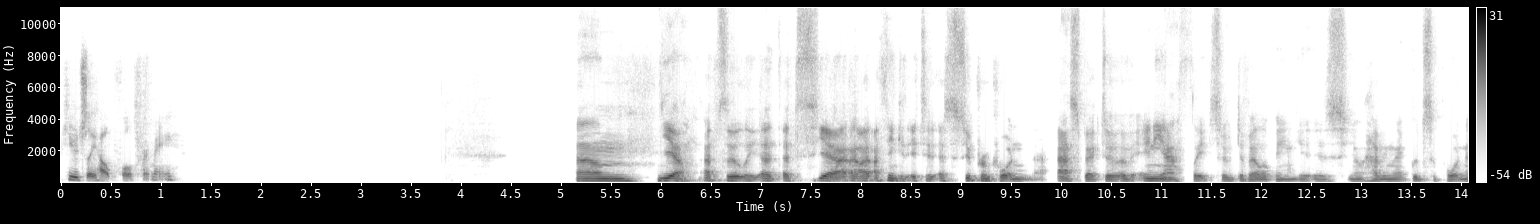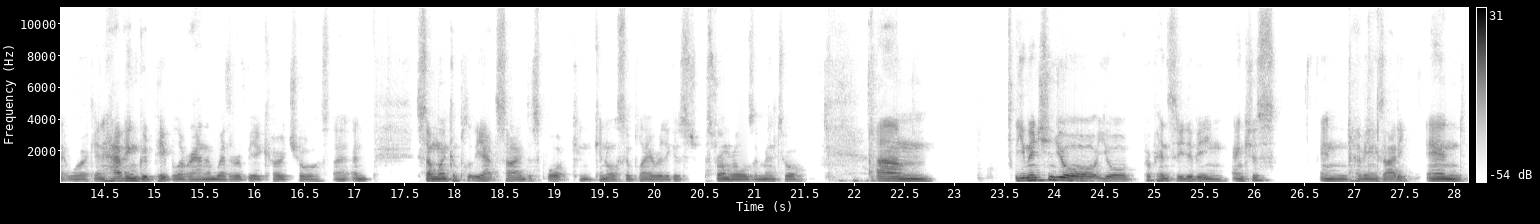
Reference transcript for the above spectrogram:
hugely helpful for me. Um yeah absolutely. Uh, it's yeah i, I think it's a, a, super important aspect of, of any athlete sort of developing is you know having that good support network and having good people around them whether it be a coach or uh, and someone completely outside the sport can, can also play a really good strong role as a mentor. Um, you mentioned your your propensity to being anxious and having anxiety, and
